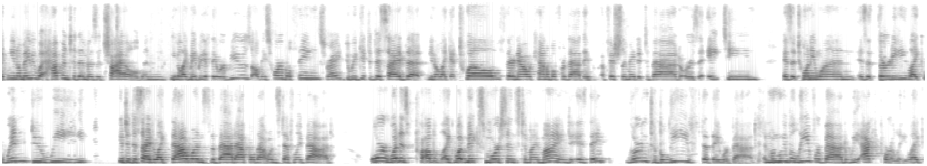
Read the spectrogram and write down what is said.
like, you know, maybe what happened to them as a child and, you know, like maybe if they were abused, all these horrible things, right? Do we get to decide that, you know, like at 12, they're now accountable for that? They've officially made it to bad? Or is it 18? Is it 21? Is it 30? Like, when do we get to decide, like, that one's the bad apple, that one's definitely bad? Or what is probably like what makes more sense to my mind is they learn to believe that they were bad. And when we believe we're bad, we act poorly. Like,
